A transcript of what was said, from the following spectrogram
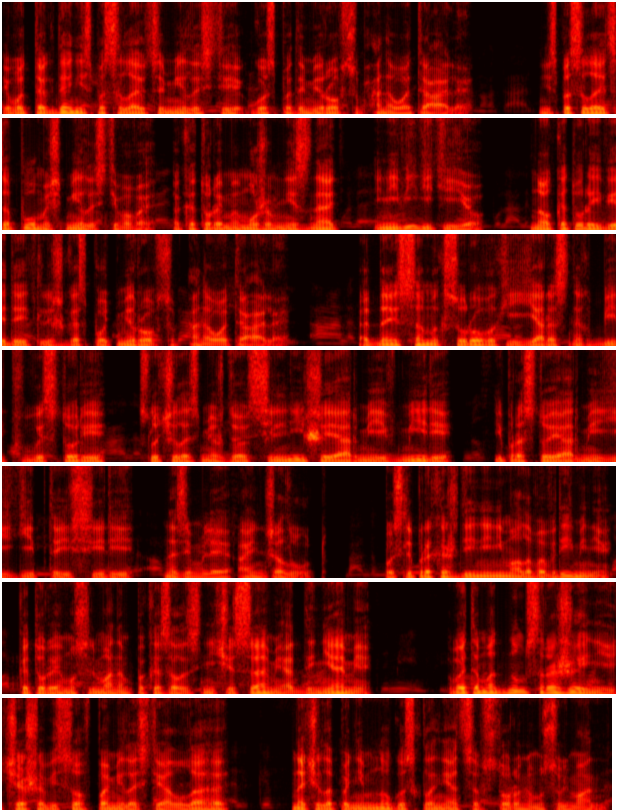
И вот тогда не спосылаются милости Господа миров Субхану Ва. Не спосылается помощь милостивого, о которой мы можем не знать и не видеть ее, но о которой ведает лишь Господь миров Субхану Ва. Одна из самых суровых и яростных битв в истории случилась между сильнейшей армией в мире и простой армией Египта и Сирии на земле Айнджалут. После прохождения немалого времени, которое мусульманам показалось не часами, а днями, в этом одном сражении чаша весов по милости Аллаха начала понемногу склоняться в сторону мусульман.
